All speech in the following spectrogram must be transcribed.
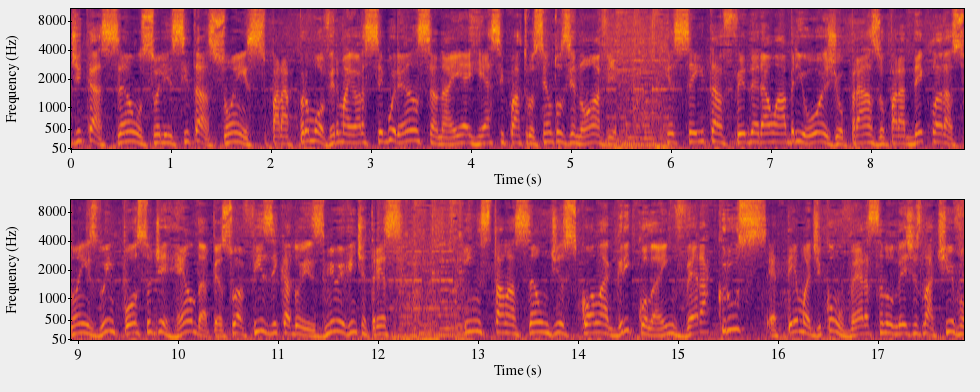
Indicação solicitações para promover maior segurança na IRS 409. Receita Federal abre hoje o prazo para declarações do Imposto de Renda Pessoa Física 2023. Instalação de escola agrícola em Vera Cruz é tema de conversa no Legislativo.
